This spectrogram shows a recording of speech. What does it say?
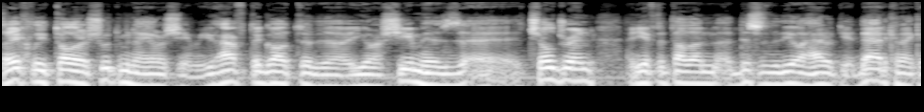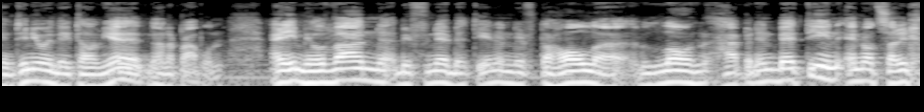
you have to go to the Yorshim, his uh, children, and you have to tell them, this is the deal I had with your dad, can I continue? And they tell him, yeah, not a problem. And and if the whole uh, loan happened in betin, and not tzarich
